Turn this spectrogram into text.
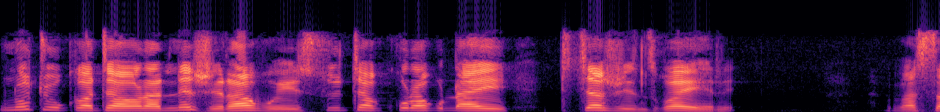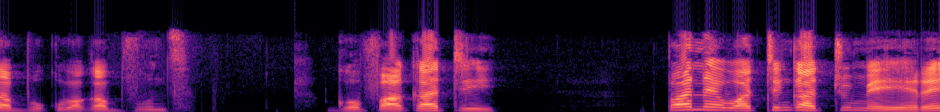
Unoti ukataura nezvirahwe isu takura kudai tichazvinzwa here? Vasabhuku vakabvunza gopfa akati pane watingatume here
